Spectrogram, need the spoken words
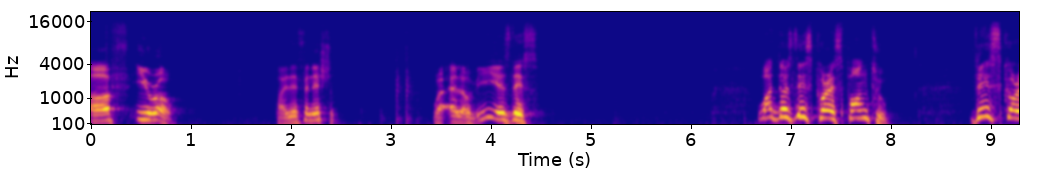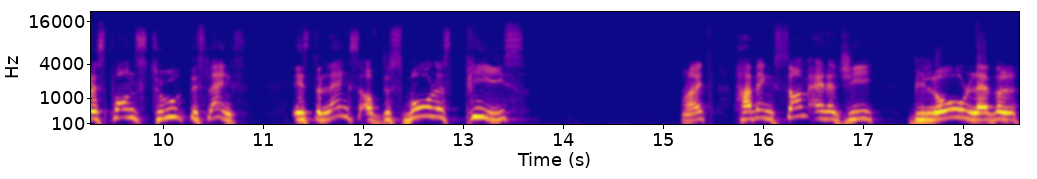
of E rho by definition, where L of E is this. What does this correspond to? This corresponds to this length is the length of the smallest piece, right, having some energy below level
